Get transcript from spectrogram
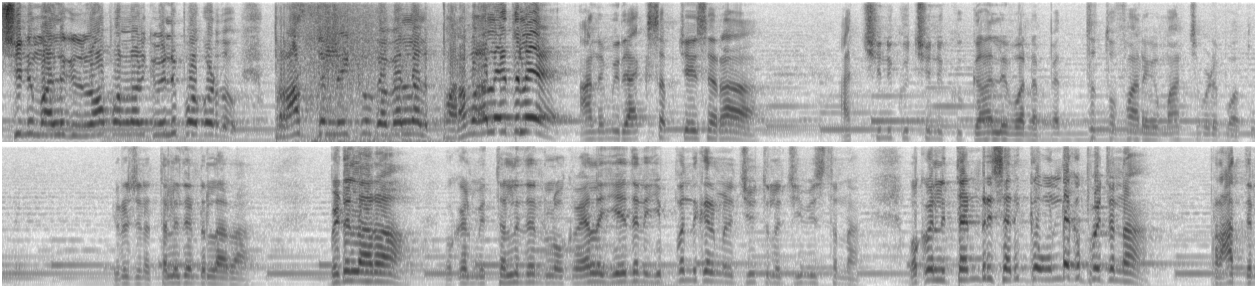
సినిమాలకి లోపంలోకి వెళ్ళిపోకూడదు. ప్రార్థనలు ఎక్కువగా వెళ్ళాలి. పర్వాలేదులే అని మీరు యాక్సెప్ట్ చేశారా? ఆ చినుకు చినుకు గాలివాన పెద్ద తుఫానుగా మార్చబడిపోతుంది. ఈరోజున తల్లిదండ్రులారా బిడ్డలారా ఒకవేళ మీ తల్లిదండ్రులు ఒకవేళ ఏదైనా ఇబ్బందికరమైన జీవితంలో జీవిస్తున్నా ఒకవేళ తండ్రి సరిగ్గా ఉండకపోతున్నా ప్రార్థన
